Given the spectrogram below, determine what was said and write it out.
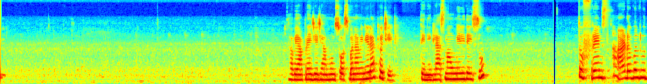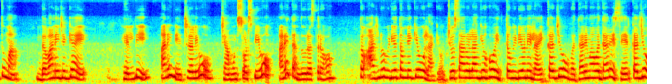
હવે આપણે જે જામુન સોસ બનાવીને રાખ્યો છે, તેને ગ્લાસમાં ઉમેરી દઈશું. તો ફ્રેન્ડ્સ, આ ડબલ ઋતુમાં દવાની જગ્યાએ હેલ્ધી અને નેચરલ એવો જામુન સોટ્સ પીવો અને તંદુરસ્ત રહો. તો આજનો વીડિયો તમને કેવો લાગ્યો? જો સારો લાગ્યો હોય તો વિડીયોને લાઇક કરજો, વધારેમાં વધારે શેર કરજો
